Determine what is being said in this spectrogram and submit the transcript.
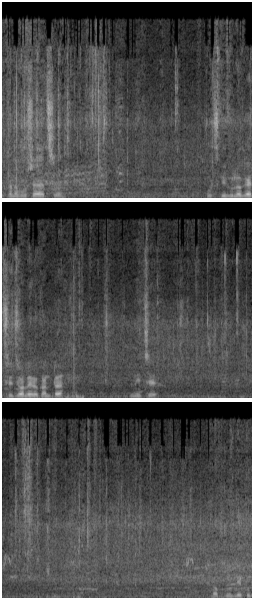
ওখানে বসে আছে। পুচকিগুলো গেছে জলের ওখানটা, নিচে। সব মিলে খুব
